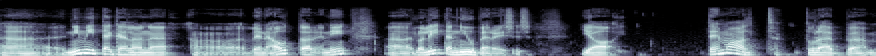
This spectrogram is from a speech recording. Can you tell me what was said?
äh, nimitegelane äh,, vene autor, nii äh,. Lolita Newberry siis ja temalt tuleb ähm,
